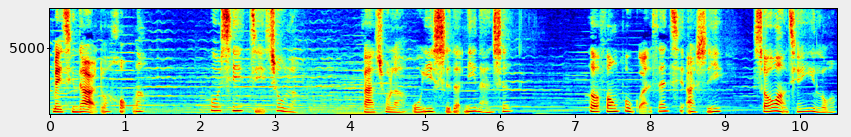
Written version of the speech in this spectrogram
美琴的耳朵红了，呼吸急促了，发出了无意识的呢喃声。何风不管三七二十一，手往前一挪，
